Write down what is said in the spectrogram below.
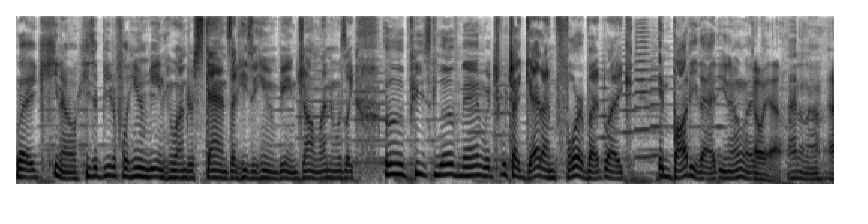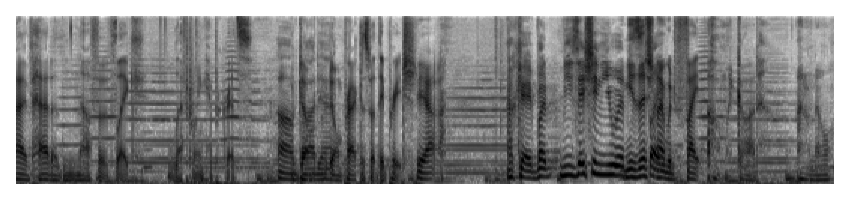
like you know, he's a beautiful human being who understands that he's a human being. John Lennon was like, "Oh, peace, love, man," which which I get. I'm for, but like embody that. You know? Like, Oh, yeah. I don't know. I've had enough of like left wing hypocrites. Oh who God, don't, yeah. who don't practice what they preach. Yeah. Okay, but musician, you would Musician, fight. I would fight. Oh my god. I don't know.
